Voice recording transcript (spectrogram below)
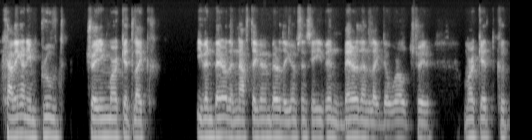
having an improved trading market, like even better than NAFTA, even better than USMCA, even better than like the world trade market, could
